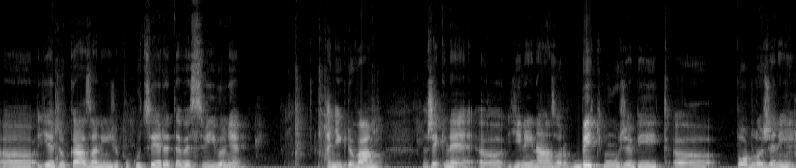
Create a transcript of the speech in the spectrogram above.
uh, je dokázaný, že pokud si jedete ve svý vlně a někdo vám řekne uh, jiný názor, byť může být uh, podložený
